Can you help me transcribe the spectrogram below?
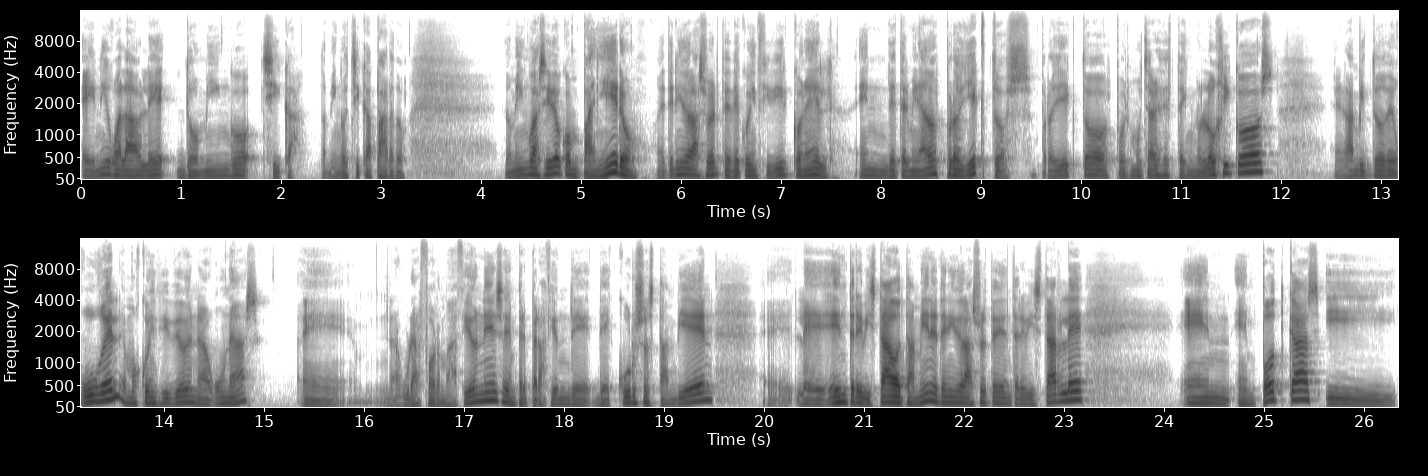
e inigualable Domingo Chica, Domingo Chica Pardo. Domingo ha sido compañero, he tenido la suerte de coincidir con él en determinados proyectos, proyectos pues muchas veces tecnológicos, en el ámbito de Google, hemos coincidido en algunas, eh, en algunas formaciones, en preparación de, cursos también. Eh, le he entrevistado también, he tenido la suerte de entrevistarle en, en podcast y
